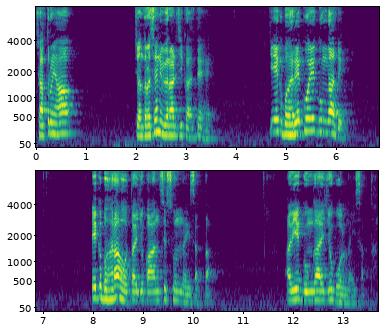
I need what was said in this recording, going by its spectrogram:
छात्रों, यहाँ चंद्रसेन विराट जी कहते हैं कि एक बहरे को एक गुंगा दे। एक बहरा होता है जो कान से सुन नहीं सकता और एक गुंगा है जो बोल नहीं सकता।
